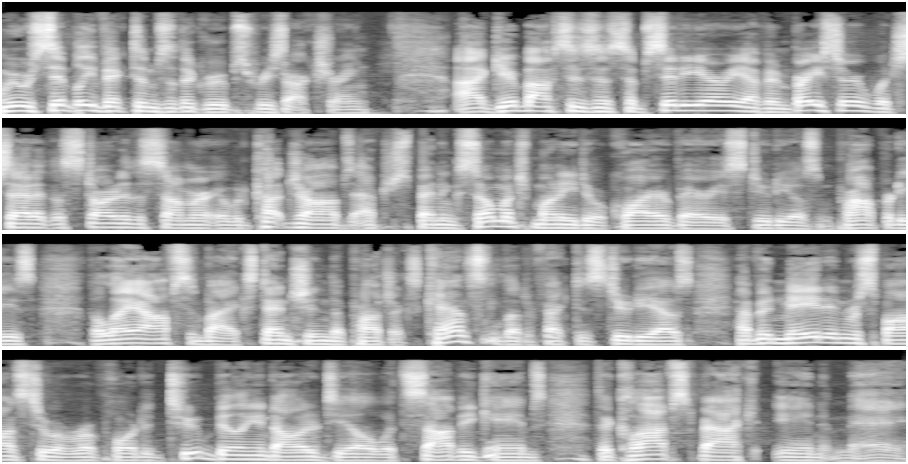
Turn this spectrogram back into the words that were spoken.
We were simply victims of the group's restructuring. Uh, Gearbox is a subsidiary of Embracer, which said at the start of the summer it would cut jobs after spending so much money to acquire various studios and properties. The layoffs, and by extension, the projects canceled that affected studios, have been made in response to a reported $2 billion deal with Savvy Games that collapsed back in May.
